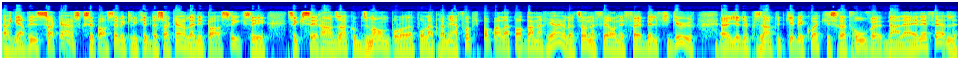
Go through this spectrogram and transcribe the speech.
Regardez le soccer, ce qui s'est passé avec l'équipe de soccer l'année passée, qui s'est qui s'est rendu en Coupe du Monde pour pour la première fois, puis pas par la porte d'en arrière. Là, tu sais, on a fait on a fait belle figure. Euh, il y a de plus en plus de Québécois qui se retrouvent dans la NFL.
